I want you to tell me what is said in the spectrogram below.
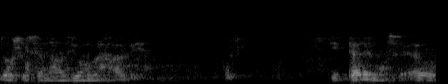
došli sa nazivom Vahabije. I peremo se, evo,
